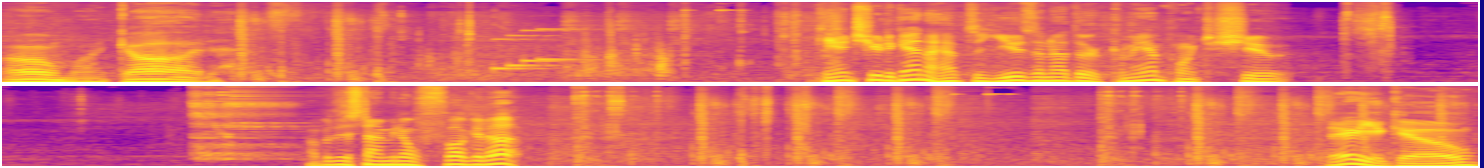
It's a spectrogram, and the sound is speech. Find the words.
Oh my god. Can't shoot again, I have to use another command point to shoot. How about this time you don't fuck it up? There you go.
